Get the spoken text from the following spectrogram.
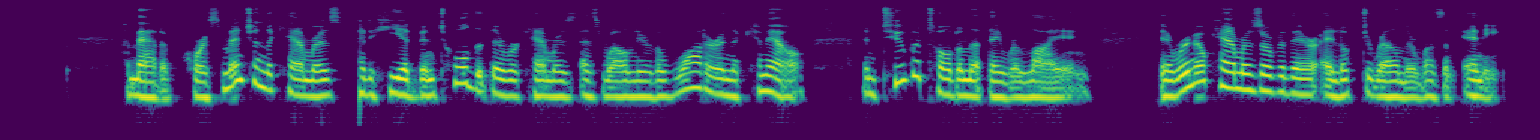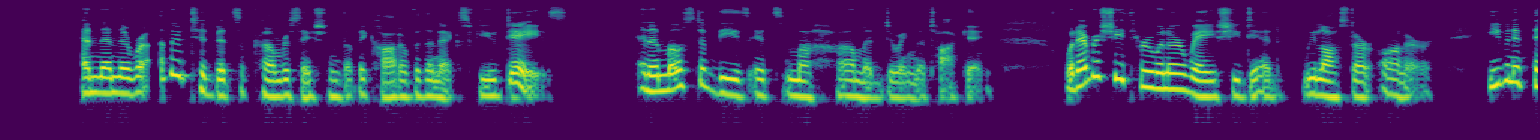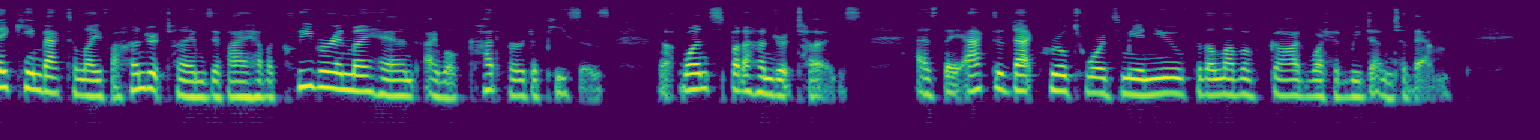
Hamed, of course, mentioned the cameras, he had been told that there were cameras as well near the water in the canal. and Tuba told him that they were lying. There were no cameras over there. I looked around, there wasn't any. And then there were other tidbits of conversation that they caught over the next few days. And in most of these, it's Muhammad doing the talking. Whatever she threw in our way, she did. We lost our honor. Even if they came back to life a hundred times, if I have a cleaver in my hand, I will cut her to pieces. Not once, but a hundred times. As they acted that cruel towards me and you, for the love of God, what had we done to them?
